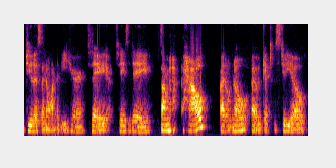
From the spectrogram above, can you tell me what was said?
do this. I don't want to be here today. Today's the day. Somehow, I don't know, I would get to the studio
